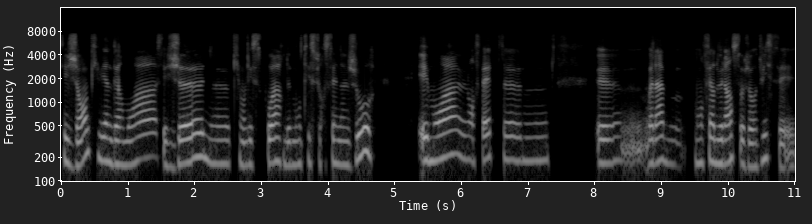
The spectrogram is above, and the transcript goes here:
ces gens qui viennent vers moi, ces jeunes euh, qui ont l'espoir de monter sur scène un jour. Et moi, euh, en fait, euh, voilà, mon fer de lance aujourd'hui, c'est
